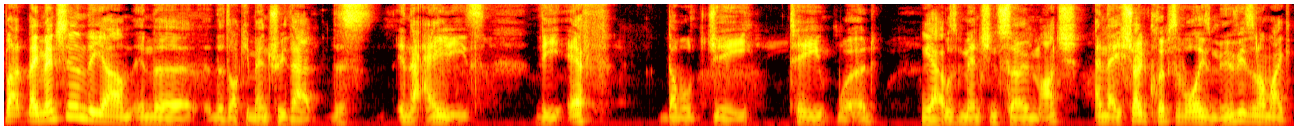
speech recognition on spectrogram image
But they mentioned in the um in the the documentary that this in the 80s the F double G T word yeah. was mentioned so much and they showed clips of all these movies and I'm like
